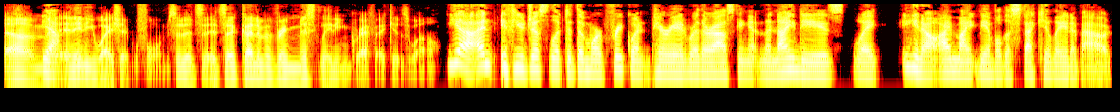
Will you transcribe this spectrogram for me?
um, Yeah. in any way, shape, or form. So it's it's a kind of a very misleading graphic as well. Yeah. And if you just looked at the more frequent period where they're asking it in the 90s, like, you know, I might be able to speculate about,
